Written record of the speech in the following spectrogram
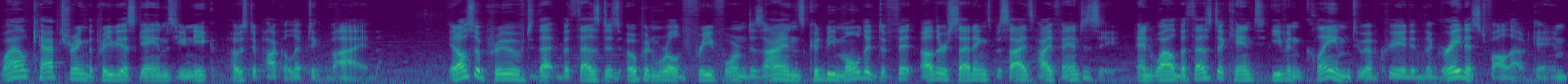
while capturing the previous game's unique post apocalyptic vibe. It also proved that Bethesda's open world freeform designs could be molded to fit other settings besides high fantasy. And while Bethesda can't even claim to have created the greatest Fallout game,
